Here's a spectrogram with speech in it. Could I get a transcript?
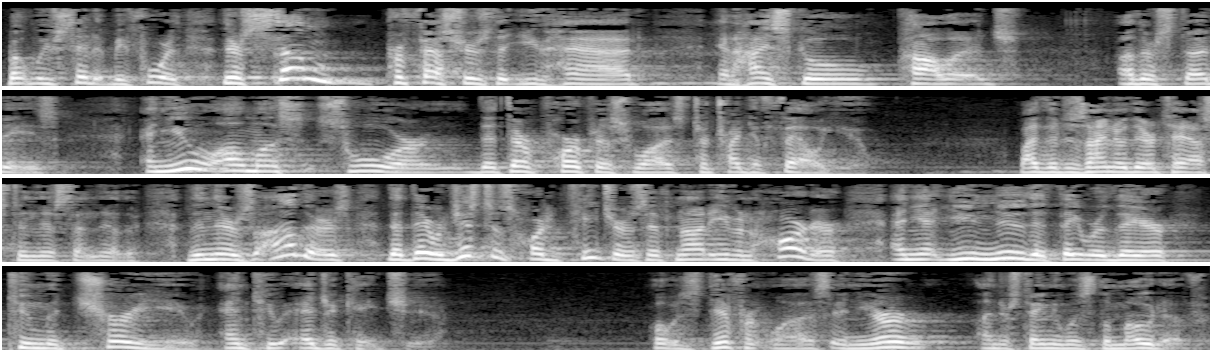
But we've said it before. There's some professors that you had in high school, college, other studies, and you almost swore that their purpose was to try to fail you by the design of their test and this and the other. Then there's others that they were just as hard teachers, if not even harder, and yet you knew that they were there to mature you and to educate you. What was different was, in your understanding, was the motive.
